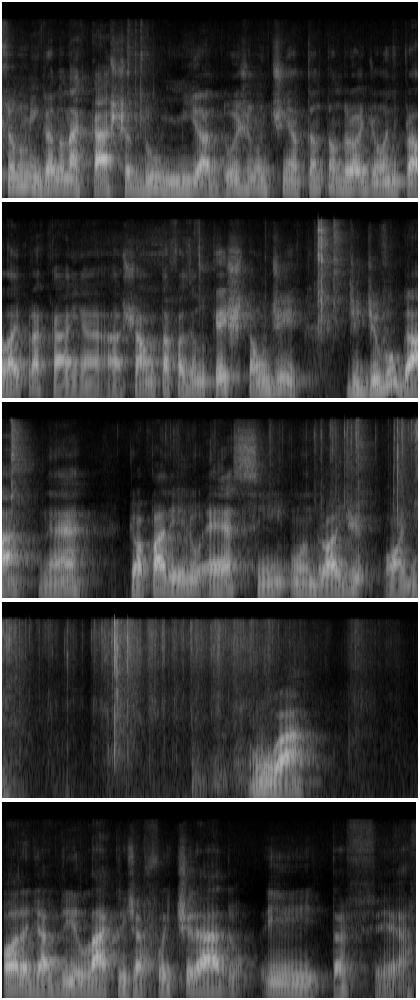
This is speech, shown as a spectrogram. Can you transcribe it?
se eu não me engano, na caixa do Mi A2 não tinha tanto Android One para lá e para cá. Hein? A, a Xiaomi está fazendo questão de, de divulgar, né? Que o aparelho é sim um Android One. Vamos lá. Hora de abrir, lacre já foi tirado. Eita ferro.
